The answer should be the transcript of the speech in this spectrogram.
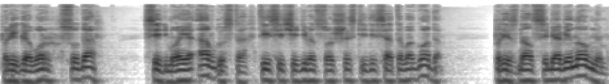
Приговор суда. 7 августа 1960 года. Признал себя виновным.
